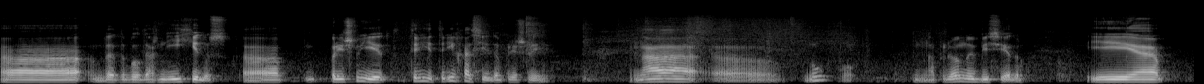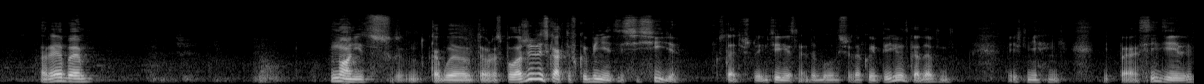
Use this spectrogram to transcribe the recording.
э, это был даже не Ехидус, э, пришли, три, три хасида пришли на, ну, на определенную беседу. И Рэбе, ну, они как бы расположились как-то в кабинете, сидя. Кстати, что интересно, это был еще такой период, когда Видишь, не, не, не посидели.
